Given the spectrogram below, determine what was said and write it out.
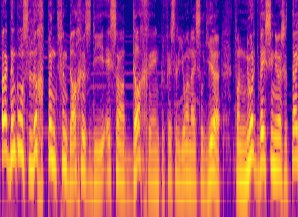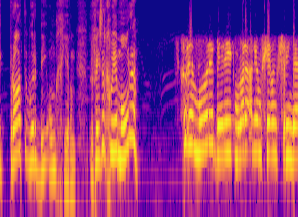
Maar ek dink ons ligpunt vandag is die SA dag en professor Johan Heiselje van Noordwes Universiteit praat oor die omgewing. Professor, goeiemôre. Goeiemôre Derek, môre al die omgewingsvriende.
